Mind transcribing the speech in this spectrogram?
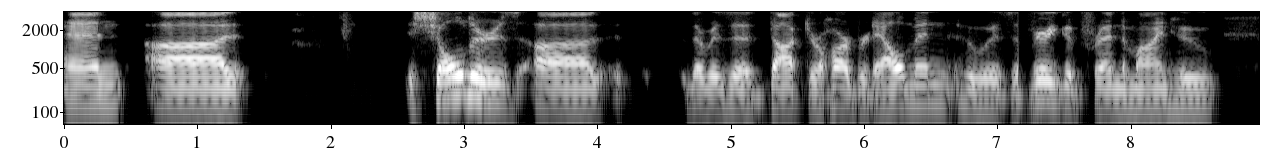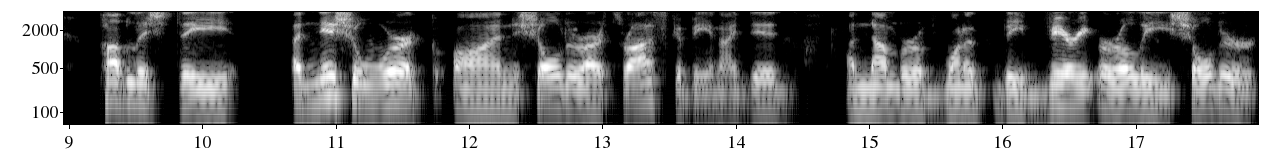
and uh, shoulders. Uh, there was a Dr. Harvard Ellman who is a very good friend of mine who published the initial work on shoulder arthroscopy, and I did a number of one of the very early shoulder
